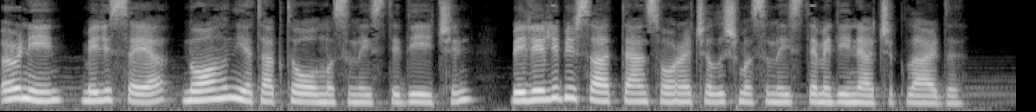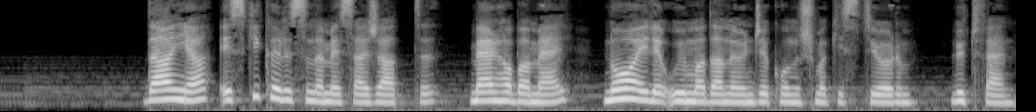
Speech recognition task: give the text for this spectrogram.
Örneğin, Melisa'ya, Noah'ın yatakta olmasını istediği için, belirli bir saatten sonra çalışmasını istemediğini açıklardı. Danya, eski karısına mesaj attı, merhaba Mel, Noah ile uyumadan önce konuşmak istiyorum, lütfen.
